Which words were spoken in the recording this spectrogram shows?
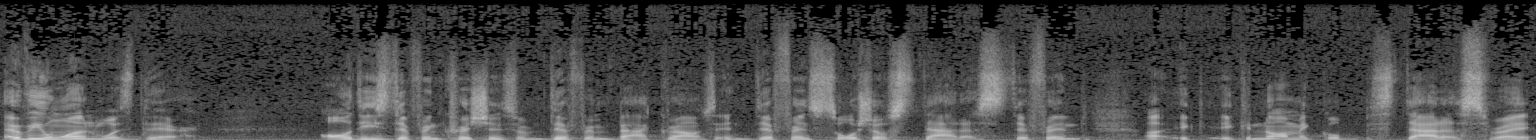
Everyone was there all these different Christians from different backgrounds and different social status, different uh, e- economical status, right?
